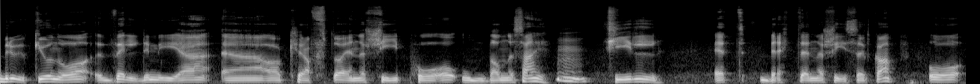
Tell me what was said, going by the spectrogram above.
bruker jo nå veldig mye eh, av kraft og energi på å omdanne seg til et bredt energiselskap og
